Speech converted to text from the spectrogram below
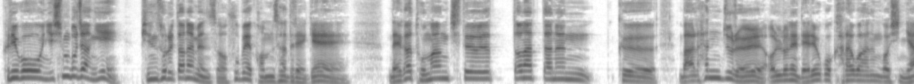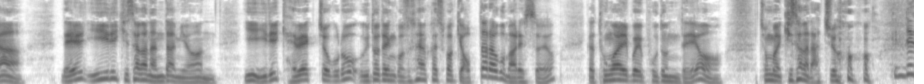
그리고 이제 신부장이 빈소를 떠나면서 후배 검사들에게 내가 도망치듯 떠났다는 그 말 한 줄을 언론에 내려고 가라고 하는 것이냐. 내일 이 일이 기사가 난다면 이 일이 계획적으로 의도된 것으로 생각할 수밖에 없다라고 말했어요. 그러니까 동아일보의 보도인데요. 정말 기사가 났죠. 근데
